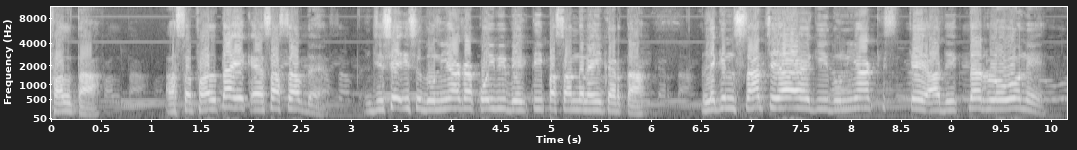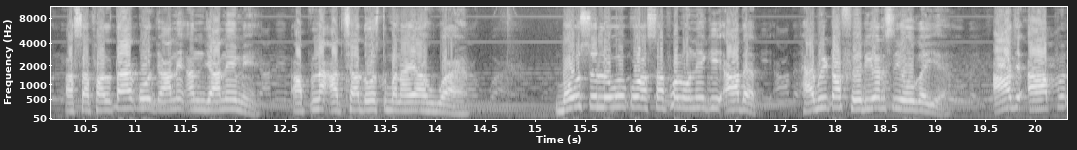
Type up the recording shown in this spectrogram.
असफलता। असफलता एक ऐसा शब्द है, जिसे इस दुनिया का कोई भी व्यक्ति पसंद नहीं करता। लेकिन सच यह है कि दुनिया के अधिकतर लोगों ने असफलता को जाने अनजाने में अपना अच्छा दोस्त बनाया हुआ है। बहुत से लोगों को असफल होने की आदत हैबिट ऑफ़ फेलियर से हो गई है। आज आप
